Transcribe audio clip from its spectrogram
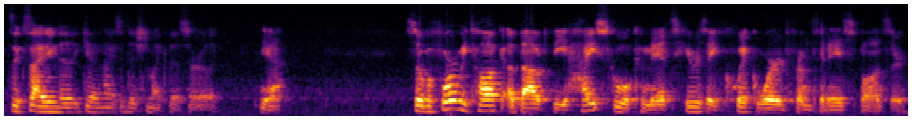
it's exciting to get a nice addition like this early. Yeah. So before we talk about the high school commits, here's a quick word from today's sponsor.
